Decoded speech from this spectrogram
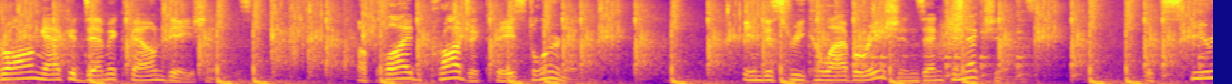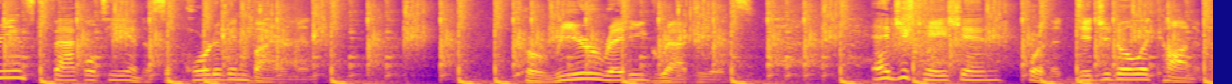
strong academic foundations, applied project-based learning, industry collaborations and connections, experienced faculty and a supportive environment, career-ready graduates, education for the digital economy.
